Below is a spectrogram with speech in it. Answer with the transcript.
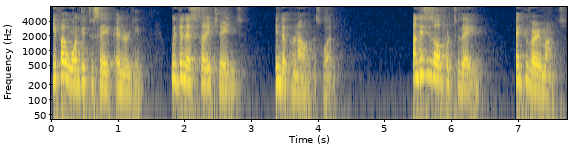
if I wanted to save energy with the necessary change in the pronoun as well. And this is all for today. Thank you very much.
